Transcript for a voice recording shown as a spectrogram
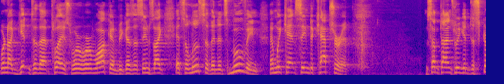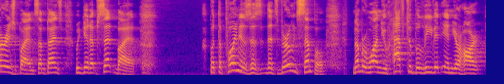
we're not getting to that place where we're walking because it seems like it's elusive and it's moving and we can't seem to capture it. And sometimes we get discouraged by it and sometimes we get upset by it. But the point is, is that's very simple. Number one, you have to believe it in your heart.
